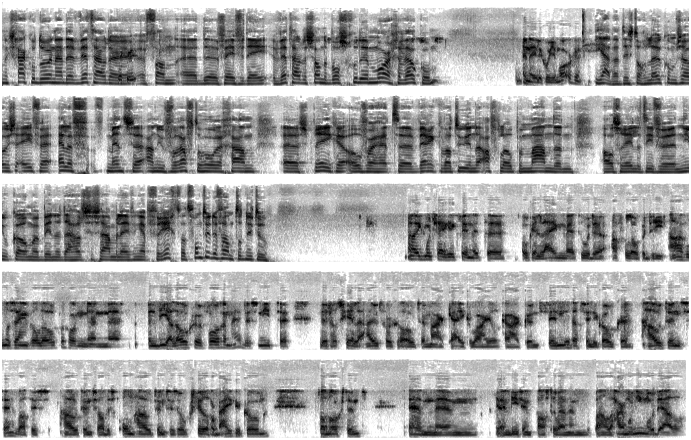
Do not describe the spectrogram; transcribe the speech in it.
Ik schakel door naar de wethouder eh, van uh, de VVD, wethouder Sander Bos. Goedemorgen, welkom. Een hele goede morgen. Ja, dat is toch leuk om zo eens even elf mensen aan u vooraf te horen gaan uh, spreken over het uh, werk wat u in de afgelopen maanden als relatieve nieuwkomer binnen de Houtse samenleving hebt verricht. Wat vond u ervan tot nu toe? Nou, ik moet zeggen, ik vind het uh, ook in lijn met hoe de afgelopen drie avonden zijn verlopen. Gewoon een, uh, een dialoogvorm. Hè? Dus niet uh, de verschillen uitvergroten, maar kijken waar je elkaar kunt vinden. Dat vind ik ook houtens. Hè? Wat is houtens, wat is onhoutens, is ook veel voorbij gekomen vanochtend. En um, ja, in die zin past er wel een bepaalde harmoniemodel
